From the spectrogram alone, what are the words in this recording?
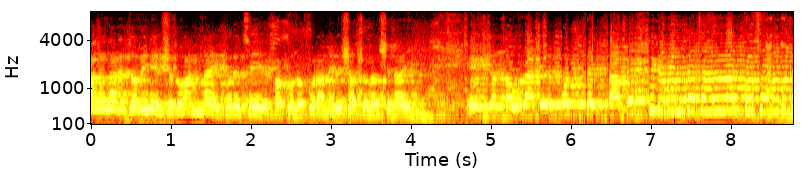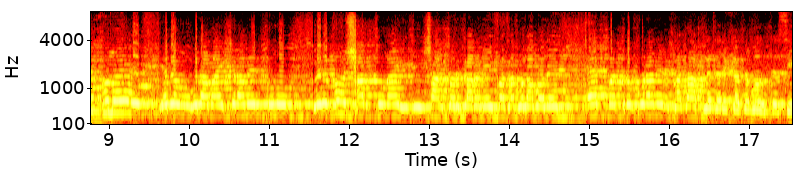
বাংলার জমিনে শুধু অন্যায় করেছে কখনো কোরআনের শাসন আসে নাই। এই জন্য উলাটের প্রত্যেকটা ব্যক্তিকে বলতেছে আল্লাহর কসম আমার কোনো এবং উলামাই কেরামের কোনো এরকম স্বার্থ নাই যে স্বার্থের কারণে এই কথাগুলো বলেন। একমাত্র কোরআনের কথা আপনাদের কাছে বলতেছি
